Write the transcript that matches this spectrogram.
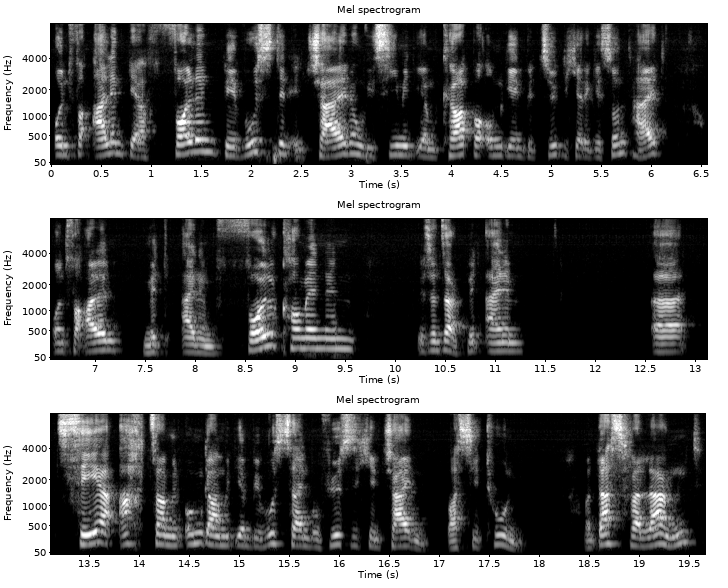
und vor allem der vollen, bewussten Entscheidung, wie Sie mit Ihrem Körper umgehen bezüglich Ihrer Gesundheit und vor allem mit einem vollkommenen, wie soll ich sagen, mit einem äh, sehr achtsamen Umgang mit Ihrem Bewusstsein, wofür Sie sich entscheiden, was Sie tun. Und das verlangt,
